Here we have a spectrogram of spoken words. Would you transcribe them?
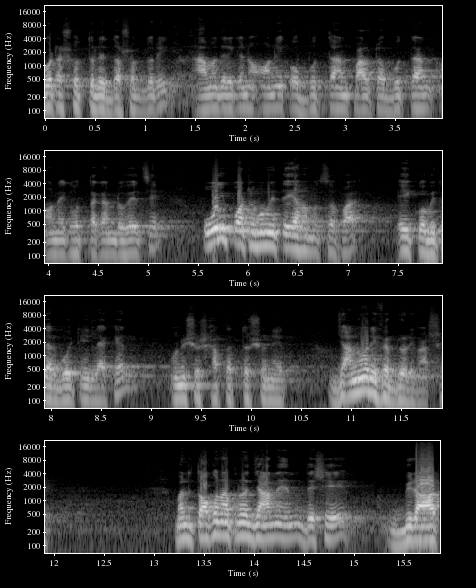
গোটা সত্তরের দশক ধরেই আমাদের এখানে অনেক অভ্যুত্থান, পাল্টা অভ্যুত্থান, অনেক হত্যাকাণ্ড হয়েছে। ওই পটভূমিতেই আহমদ সফা এই কবিতার বইটি লেখেন উনিশশো সাতাত্তর সনের জানুয়ারি, ফেব্রুয়ারি মাসে। মানে তখন আপনারা জানেন দেশে বিরাট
